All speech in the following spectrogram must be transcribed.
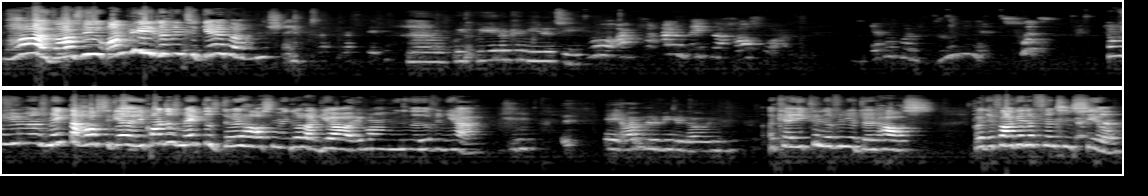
Why, guys? We aren't really living together. I'm ashamed. That's it. No, we, we in a community. Bro, I'm trying to make the house one. Everyone's ruining it. What? Yeah, You must make the house together. You can't just make this dirt house and then go like, yeah, everyone we're gonna live in here. Hey, I'm living alone. Okay, you can live in your dirt house. But if I get a flint and steel.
